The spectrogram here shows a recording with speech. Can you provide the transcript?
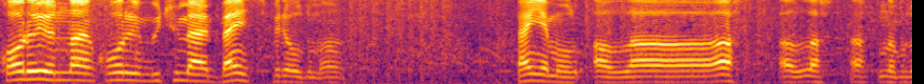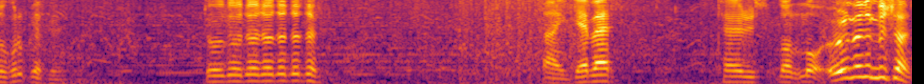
Koruyun lan koruyun bütün mer ben spir oldum ama. Ben yem oldum. Allah. Allah. Ah bunlar burada grup yapıyor. Dur dur dur dur dur dur. Lan geber. Terörist lan ölmedin mi sen?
